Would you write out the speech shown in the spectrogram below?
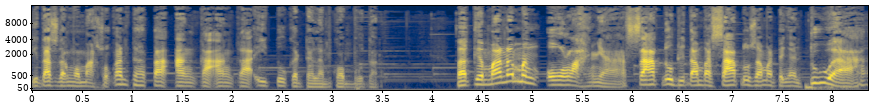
Kita sedang memasukkan data angka-angka itu ke dalam komputer. Bagaimana mengolahnya? Satu ditambah satu sama dengan dua,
